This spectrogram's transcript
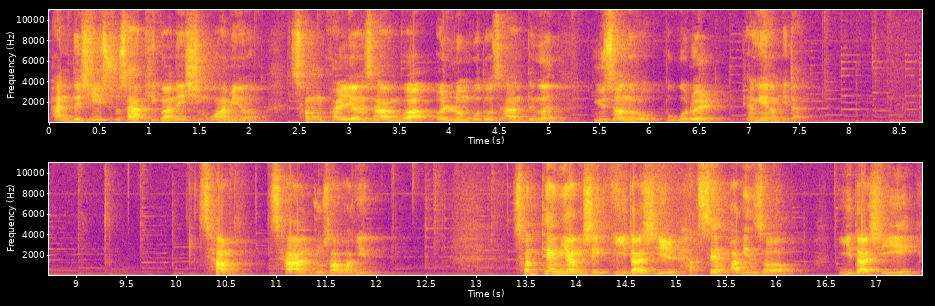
반드시 수사기관에 신고하며 성 관련 사안과 언론 보도 사안 등은 유선으로 보고를 병행합니다. 3. 사안 조사 확인 선택 양식 2-1 학생 확인서 2-2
